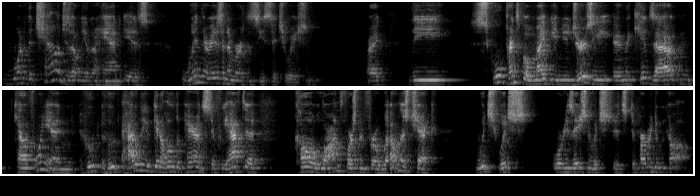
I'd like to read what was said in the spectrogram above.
one of the challenges on the other hand is when there is an emergency situation, right? The school principal might be in New Jersey and the kids out in California. And who, who, how do we get a hold of parents if we have to call law enforcement for a wellness check? Which, which organization, which its department do we call?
